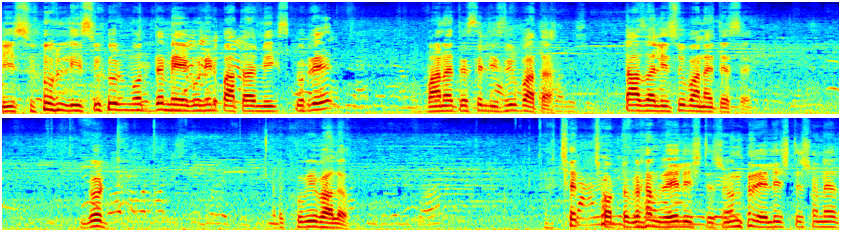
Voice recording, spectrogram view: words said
লিচু লিচুর মধ্যে মেগুনির পাতা মিক্স করে বানাইতেছে লিচুর পাতা। তাজা লিচু বানাইতেছে। গুড এটা খুবই ভালো। চট্টগ্রাম রেল স্টেশন, রেল স্টেশনের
